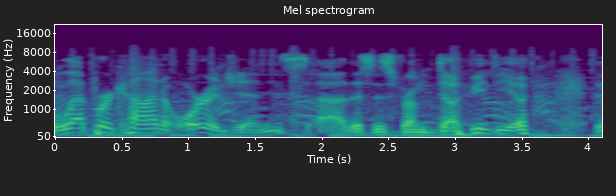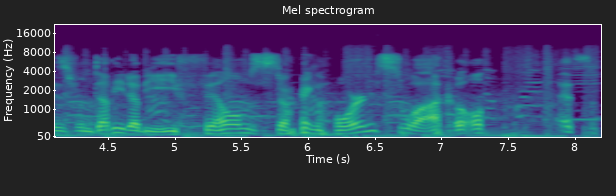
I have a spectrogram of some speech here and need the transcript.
Leprechaun Origins. Uh, this is from WD. This is from WWE Films, starring Hornswoggle as a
